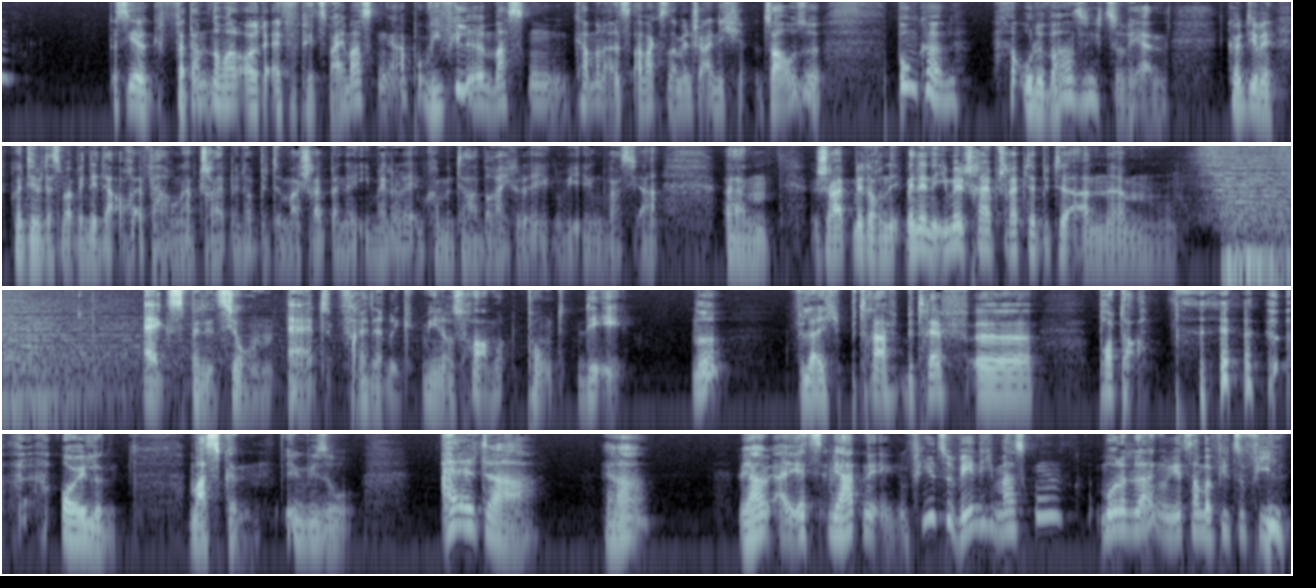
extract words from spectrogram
Dass ihr verdammt nochmal eure FFP2-Masken ab? Wie viele Masken kann man als erwachsener Mensch eigentlich zu Hause bunkern, ohne wahnsinnig zu werden? Könnt ihr, könnt ihr das mal, wenn ihr da auch Erfahrung habt, schreibt mir doch bitte mal, schreibt mir eine E-Mail oder im Kommentarbereich oder irgendwie irgendwas, ja. Ähm, schreibt mir doch, wenn ihr eine E-Mail schreibt, schreibt ihr bitte an ähm, expedition at frederik-hormuth.de. Ne? Vielleicht betreff, betreff äh, Potter, Eulen, Masken, irgendwie so. Alter, ja. Wir haben jetzt, wir hatten viel zu wenig Masken monatelang und jetzt haben wir viel zu viel.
